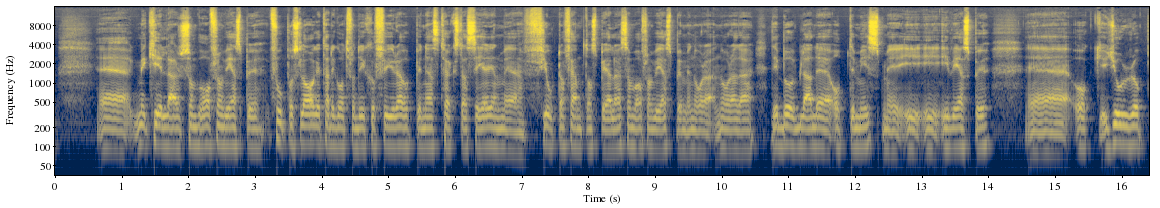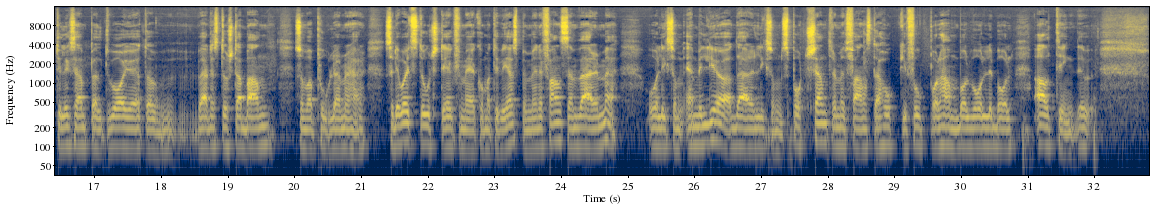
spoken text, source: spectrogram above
Eh, med killar som var från Väsby. Fotbollslaget hade gått från division 4 upp i näst högsta serien med 14-15 spelare som var från Väsby med några, några där. Det bubblade optimism i, i, i Väsby. Eh, och Europe till exempel var ju ett av världens största band som var polare med det här. Så det var ett stort steg för mig att komma till Väsby. Men det fanns en värme och liksom en miljö där liksom sportcentrumet fanns. Där hockey, fotboll, handboll, volleyboll, allting. Det,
